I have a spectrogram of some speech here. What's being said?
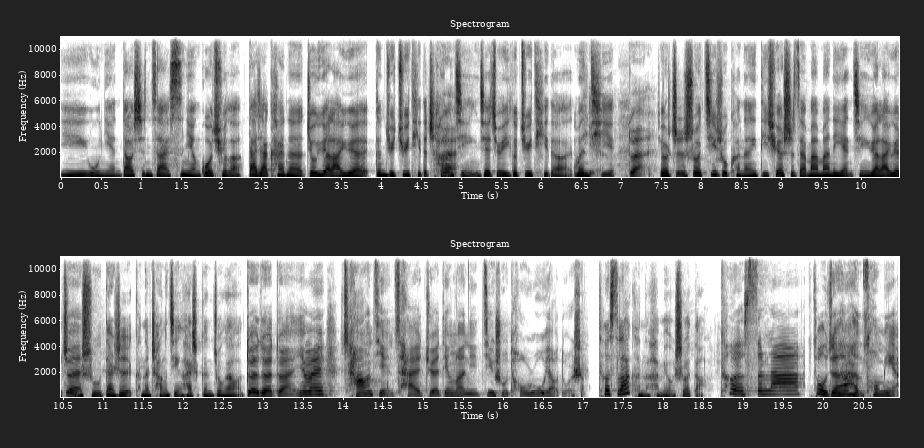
一五年到现在四年过去了，大家看的就越来越根据具体的场景解决一个具体的问题。对，就只是说技术可能的确是在慢慢的演进，越来越成熟，但是可能场景还是更重要的。对对对，因为场景才决定了你技术投入要多少。特斯拉可能还没有说到。特斯拉，就我觉得它很聪明啊。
